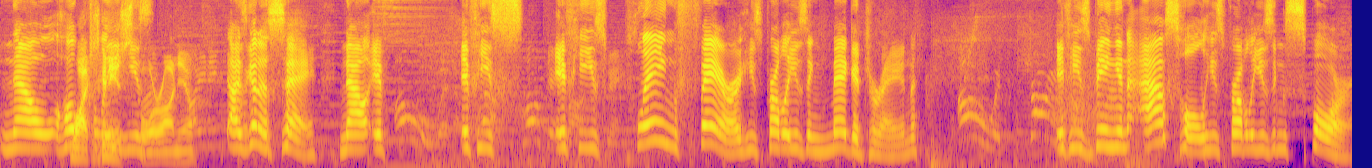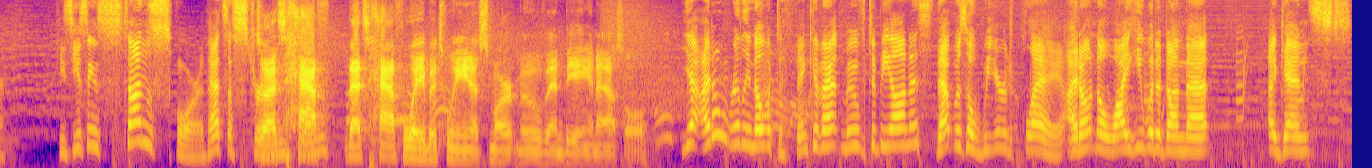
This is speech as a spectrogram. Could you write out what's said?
Now hopefully Watch, he's gonna use he's. spore on you. I was gonna say now if Oh, if he's if he's playing fair, he's probably using Mega Drain. oh. If he's being an asshole, he's probably using Spore. He's using Stun Spore. That's a strange. So that's half. one. That's halfway between a smart move and being an asshole. Yeah, I don't really know what to think of that move, to be honest. That was a weird play. I don't know why he would have done that against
